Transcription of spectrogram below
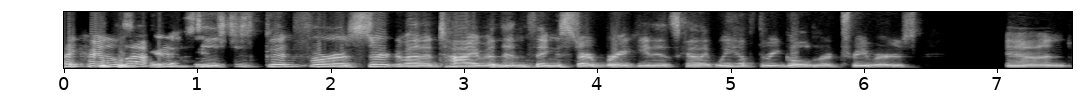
I kind of laugh and say it's just good for a certain amount of time, and then things start breaking. It's kind of like we have three golden retrievers, and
